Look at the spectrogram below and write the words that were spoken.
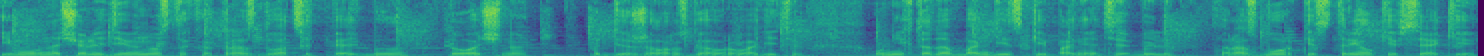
Ему в начале 90-х как раз 25 было. Точно, поддержал разговор водитель. У них тогда бандитские понятия были. Разборки, стрелки всякие.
